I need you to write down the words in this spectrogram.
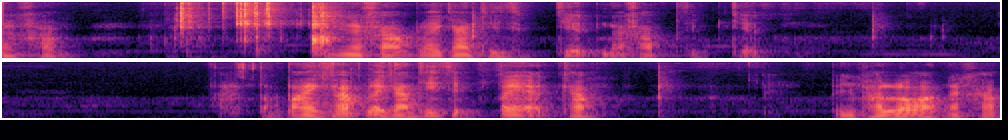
นะครับ นี่นะครับ รายการที่สิบเจ็ดนะครับสิบเจ็ดต่อไปครับรายการที่สิบแปดครับ เป็นพารอดนะครับ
